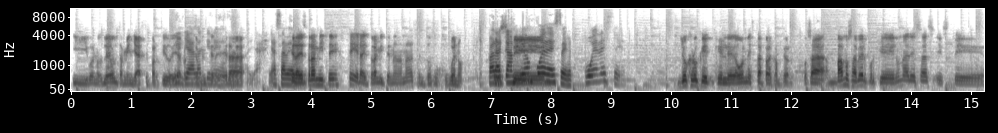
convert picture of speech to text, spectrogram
y bueno, León también ya este partido ya, prácticamente era, era de trámite, sí, era de trámite nada más, entonces pues, bueno. Para este, campeón puede ser, puede ser. Yo creo que, que, León está para campeón. O sea, vamos a ver, porque en una de esas, este,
